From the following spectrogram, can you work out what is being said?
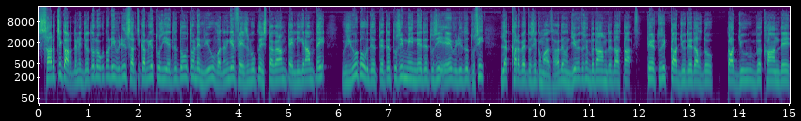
ਸਰਚ ਕਰਦੇ ਨੇ। ਜਦੋਂ ਲੋਕ ਤੁਹਾਡੀ ਵੀਡੀਓ ਸਰਚ ਕਰਨਗੇ, ਤੁਸੀਂ ਇਹਦੇ ਤੋਂ ਤੁਹਾਡੇ ਵਿਊ ਵਧਣਗੇ ਫੇਸਬੁੱਕ ਇੰਸਟਾਗ੍ਰam ਟੈਲੀਗ੍ਰam ਤੇ YouTube ਦੇ ਉੱਤੇ ਤੇ ਤੁਸੀਂ ਮਹੀਨੇ ਦੇ ਤੁਸੀਂ ਇਹ ਵੀਡੀਓ ਤੋਂ ਤੁਸੀਂ ਲੱਖਾਂ ਰੁਪਏ ਤੁਸੀਂ ਕਮਾ ਸਕਦੇ ਹੋ। ਜਿਵੇਂ ਤੁਸੀਂ ਬਦਾਮ ਦੇ ਦੱਸਤਾ, ਫਿਰ ਤੁਸੀਂ ਕਾਜੂ ਦੇ ਦੱਸ ਦਿਓ। ਕਾਜੂ ਖਾਣ ਦੇ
